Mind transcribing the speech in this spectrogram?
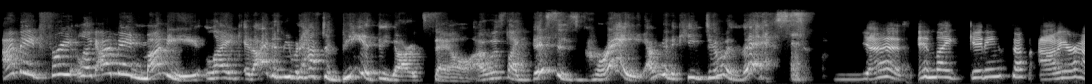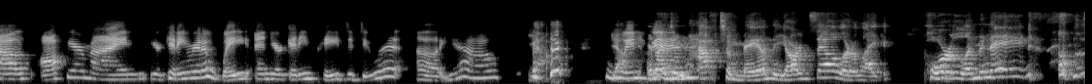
I made free, like I made money, like, and I didn't even have to be at the yard sale. I was like, this is great. I'm going to keep doing this. Yes. And like getting stuff out of your house, off your mind, you're getting rid of weight and you're getting paid to do it. Uh yeah. Yeah. yeah. and I didn't have to man the yard sale or like pour lemonade on the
